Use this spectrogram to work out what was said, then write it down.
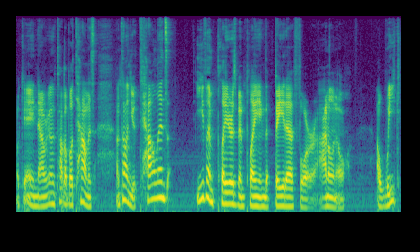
Okay, now we're going to talk about talents. I'm telling you, talents, even players been playing the beta for, I don't know, a week,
